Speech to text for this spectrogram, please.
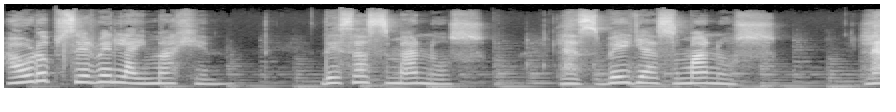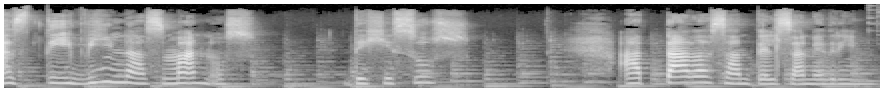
ahora observen la imagen de esas manos las bellas manos, las divinas manos de Jesús, atadas ante el Sanedrín.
